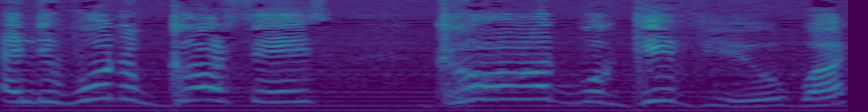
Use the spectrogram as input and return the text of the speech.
And the word of God says, God will give you what?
